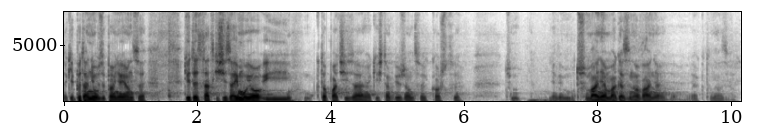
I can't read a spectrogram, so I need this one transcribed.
Takie pytanie uzupełniające. Gdzie te statki się zajmują i kto płaci za jakieś tam bieżące koszty? Czy, nie wiem, utrzymania, magazynowania, jak to nazwać?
